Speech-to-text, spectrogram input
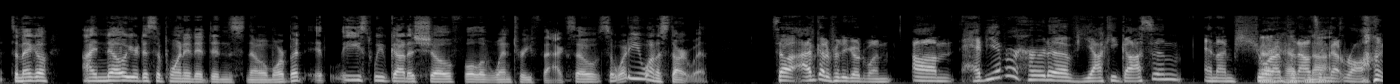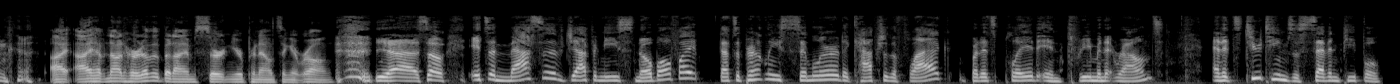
so Mango, I know you're disappointed it didn't snow more, but at least we've got a show full of wintry facts. So so what do you want to start with? So I've got a pretty good one. Um, have you ever heard of Yakigasen? And I'm sure I am pronouncing not. that wrong. I, I have not heard of it, but I am certain you're pronouncing it wrong. yeah. So it's a massive Japanese snowball fight that's apparently similar to capture the flag, but it's played in three minute rounds. And it's two teams of seven people.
